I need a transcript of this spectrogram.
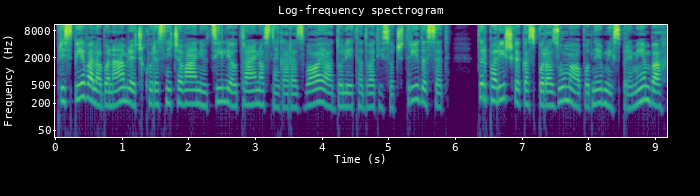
Prispevala bo namreč k uresničevanju ciljev trajnostnega razvoja do leta 2030 ter pariškega sporazuma o podnebnih spremembah,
